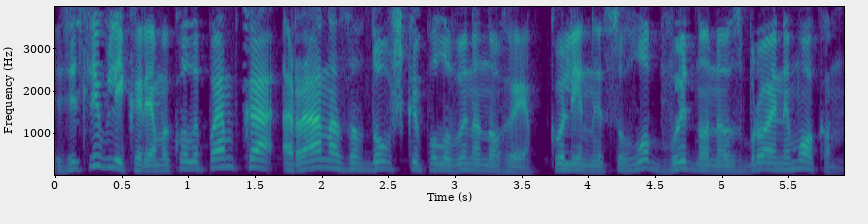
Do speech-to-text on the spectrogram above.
Зі слів лікаря Миколи Пемпка, рана завдовжки половина ноги. Колінний суглоб видно неозброєним оком.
